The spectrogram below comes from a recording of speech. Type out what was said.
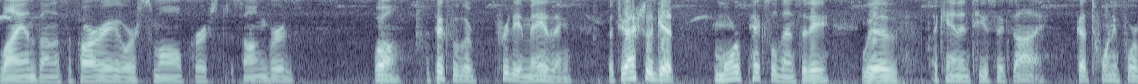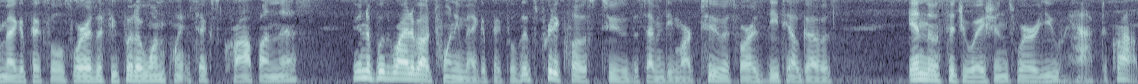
lions on a safari or small perched songbirds? Well, the pixels are pretty amazing, but you actually get more pixel density with a Canon T6i. It's got 24 megapixels, whereas if you put a 1.6 crop on this, you end up with right about 20 megapixels. It's pretty close to the 7D Mark II as far as detail goes, in those situations where you have to crop.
